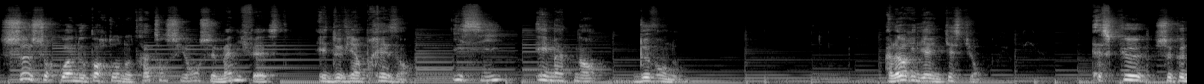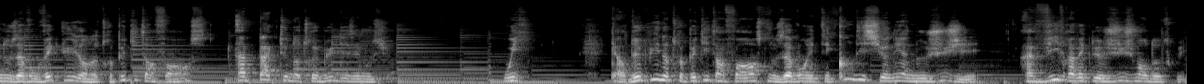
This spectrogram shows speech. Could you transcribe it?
Ce sur quoi nous portons notre attention se manifeste et devient présent, ici et maintenant, devant nous. Alors il y a une question. Est-ce que ce que nous avons vécu dans notre petite enfance impacte notre bulle des émotions? Oui, car depuis notre petite enfance, nous avons été conditionnés à nous juger, à vivre avec le jugement d'autrui,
